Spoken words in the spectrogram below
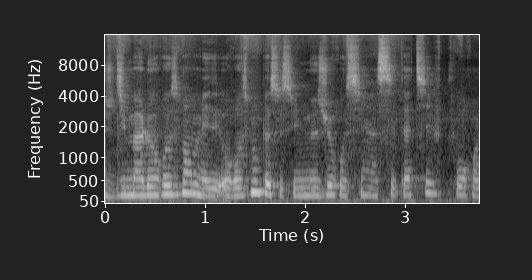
je dis malheureusement, mais heureusement, parce que c'est une mesure aussi incitative pour... Euh,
